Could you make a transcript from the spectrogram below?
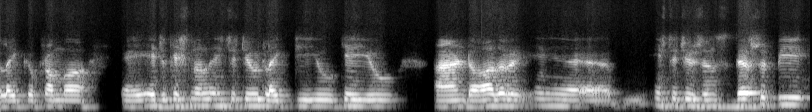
like from a, a educational institute like TU, KU, and other institutions. There should be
